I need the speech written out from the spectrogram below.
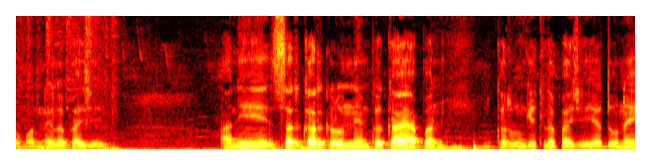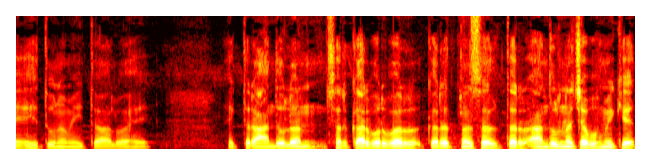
समोर नेलं पाहिजे. आणि सरकारकडून नेमकं काय आपण करून घेतलं पाहिजे या दोन्ही हेतूनं मी इथं आलो आहे. एकतर आंदोलन सरकारबरोबर करत नसेल तर आंदोलनाच्या भूमिकेत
